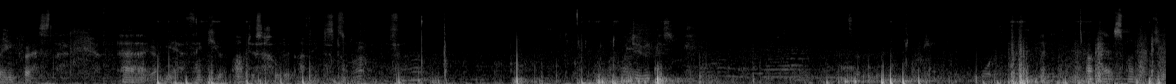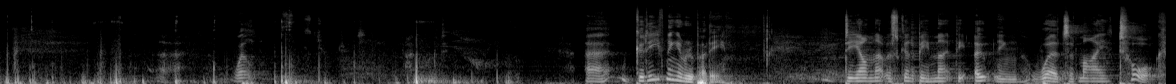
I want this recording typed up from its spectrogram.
going first. Uh, yeah, thank you. I'll just hold it. I think it's all right. Is that right? What do I do with this? Okay, that's fine. Thank you. Uh, well. Uh, good evening, everybody. Dion, that was going to be my, the opening words of my talk.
